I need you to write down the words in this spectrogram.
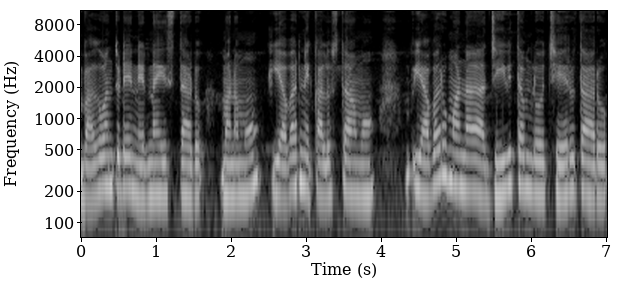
భగవంతుడే నిర్ణయిస్తాడు. మనము ఎవరిని కలుస్తామో ఎవరు మన జీవితంలో చేరుతారో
